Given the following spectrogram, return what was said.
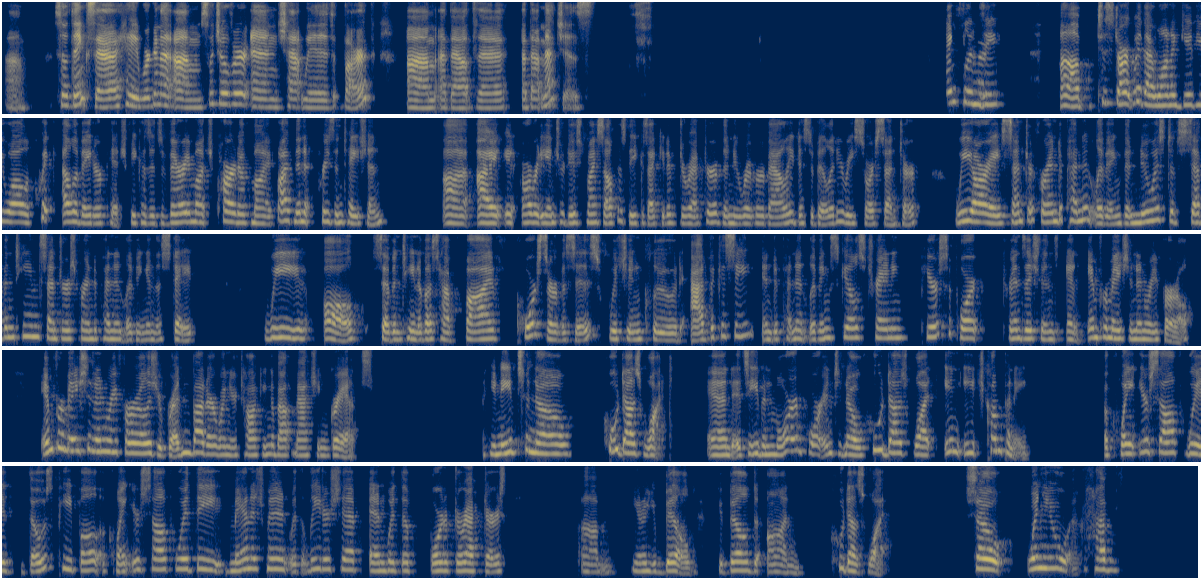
Um, so thanks, Sarah. Hey, we're gonna, um, switch over and chat with Barb, um, about the, about matches. Thanks, Lindsay. Uh, to start with, I want to give you all a quick elevator pitch because it's very much part of my five-minute presentation. Uh, i- already introduced myself as the Executive Director of the New River Valley Disability Resource Center. We are a Center for Independent Living, the newest of 17 centers for independent living in the state. We all, 17 of us, have five core services, which include advocacy, independent living skills training, peer support, transitions, and information and referral. Information and referral is your bread and butter when you're talking about matching grants. You need to know who does what. And it's even more important to know who does what in each company. Acquaint yourself with those people, acquaint yourself with the management, with the leadership, and with the board of directors. Um, you know, you build, you build on who does what. So when you have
